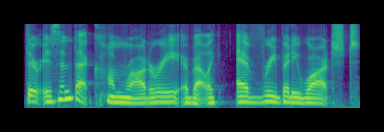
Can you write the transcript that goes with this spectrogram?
There isn't that camaraderie about like everybody watched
